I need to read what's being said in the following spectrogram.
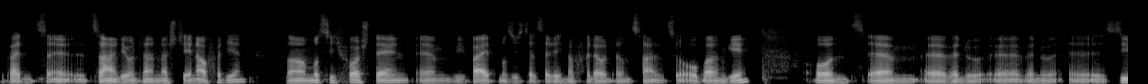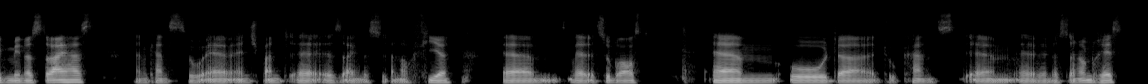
die beiden Z Zahlen, die untereinander stehen, aufaddieren, sondern man muss sich vorstellen, ähm, wie weit muss ich tatsächlich noch von der unteren Zahl zur oberen gehen. Und ähm, äh, wenn du, äh, wenn du äh, 7 minus 3 hast, dann kannst du äh, entspannt äh, sagen, dass du dann noch 4 ähm, äh, dazu brauchst. Ähm, oder du kannst, ähm, wenn du es dann umdrehst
